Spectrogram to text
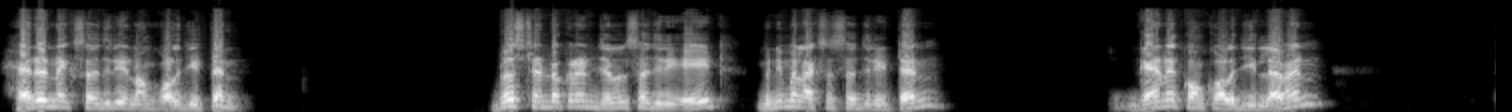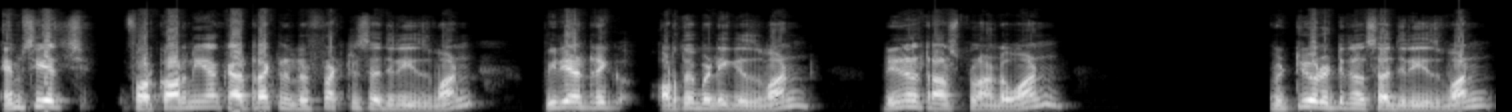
head and neck surgery and oncology 10, breast endocrine general surgery 8, minimal access surgery 10, gynec oncology 11, MCH for cornea, cataract and refractive surgery is 1, pediatric orthopedic is 1, renal transplant 1, vitreoretinal surgery is 1,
